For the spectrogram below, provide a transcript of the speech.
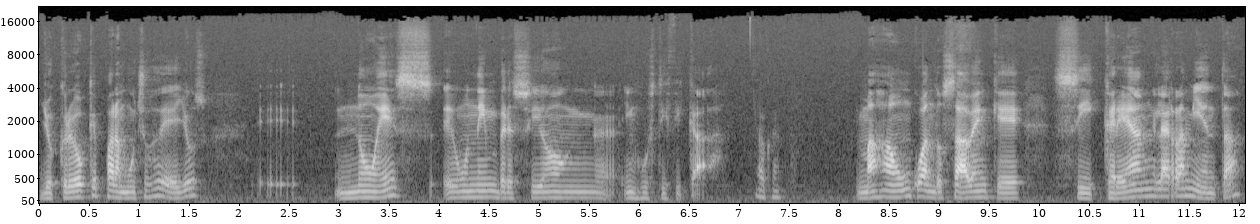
Yo creo que para muchos de ellos eh, no es eh, una inversión eh, injustificada. Más aún cuando saben que si crean la herramienta,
